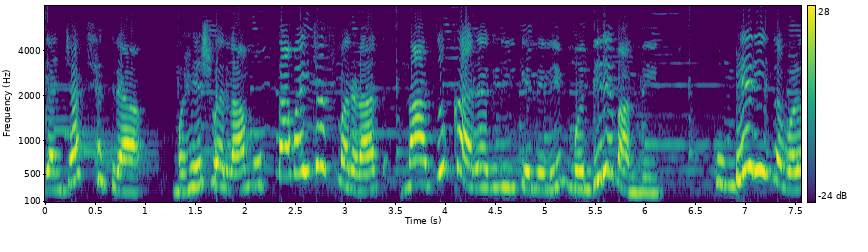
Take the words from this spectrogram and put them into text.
यांच्या छत्र्या महेश्वरला मुक्ताबाईच्या स्मरणात नाजूक कारागिरी केलेली मंदिरे बांधली. कुंभेरी जवळ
